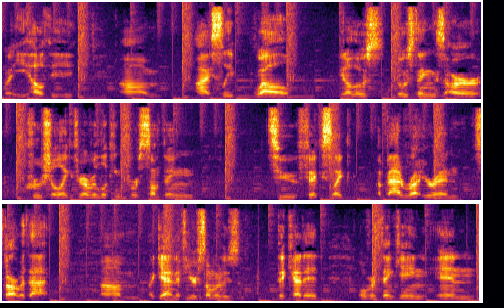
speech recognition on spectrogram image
when I eat healthy, um, I sleep well. You know, those those things are crucial. Like if you're ever looking for something to fix like a bad rut you're in, start with that. Um, again, if you're someone who's thick-headed, overthinking, and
